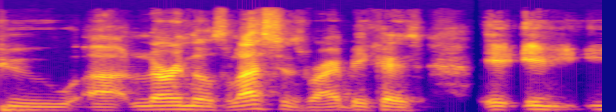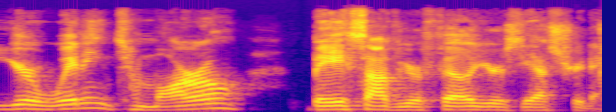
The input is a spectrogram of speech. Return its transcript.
to uh, learn those lessons, right? Because if, if you're winning tomorrow based off your failures yesterday.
